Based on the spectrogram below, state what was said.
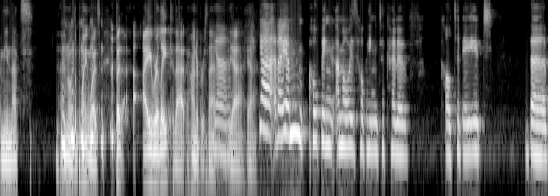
I mean, that's, I don't know what the point was, but I- relate to that 100%. Yeah. Yeah. Yeah. Yeah, and I am hoping, I'm always hoping to kind of cultivate the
